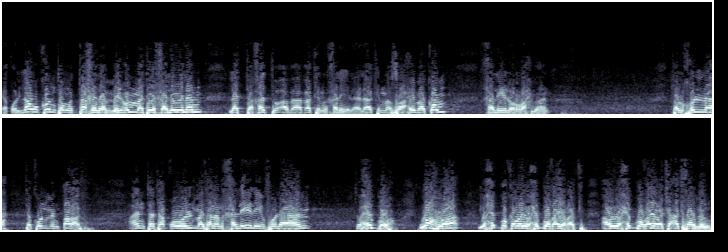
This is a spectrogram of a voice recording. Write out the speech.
يقول لو كنت متخذا من أمتي خليلا لاتخذت أبا بكر خليلا لكن صاحبكم خليل الرحمن. فالخلة تكون من طرف. أنت تقول مثلا خليلي فلان تحبه وهو يحبك ويحب غيرك أو يحب غيرك أكثر منك.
